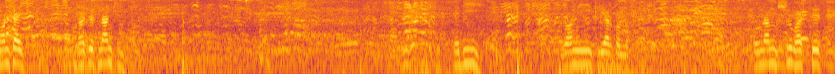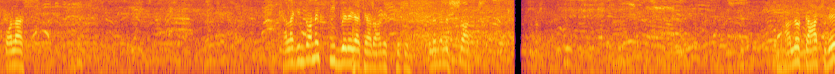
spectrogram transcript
মন্টাই ভার্সেস নানকি এডি রনি ক্লিয়ার করল। পূর্ণাংশু ভার্সেস পলাশ খেলা কিন্তু অনেক স্পিড বেড়ে গেছে আরও আগের থেকে। এলোমেলো শট ভালো টাচ রে।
